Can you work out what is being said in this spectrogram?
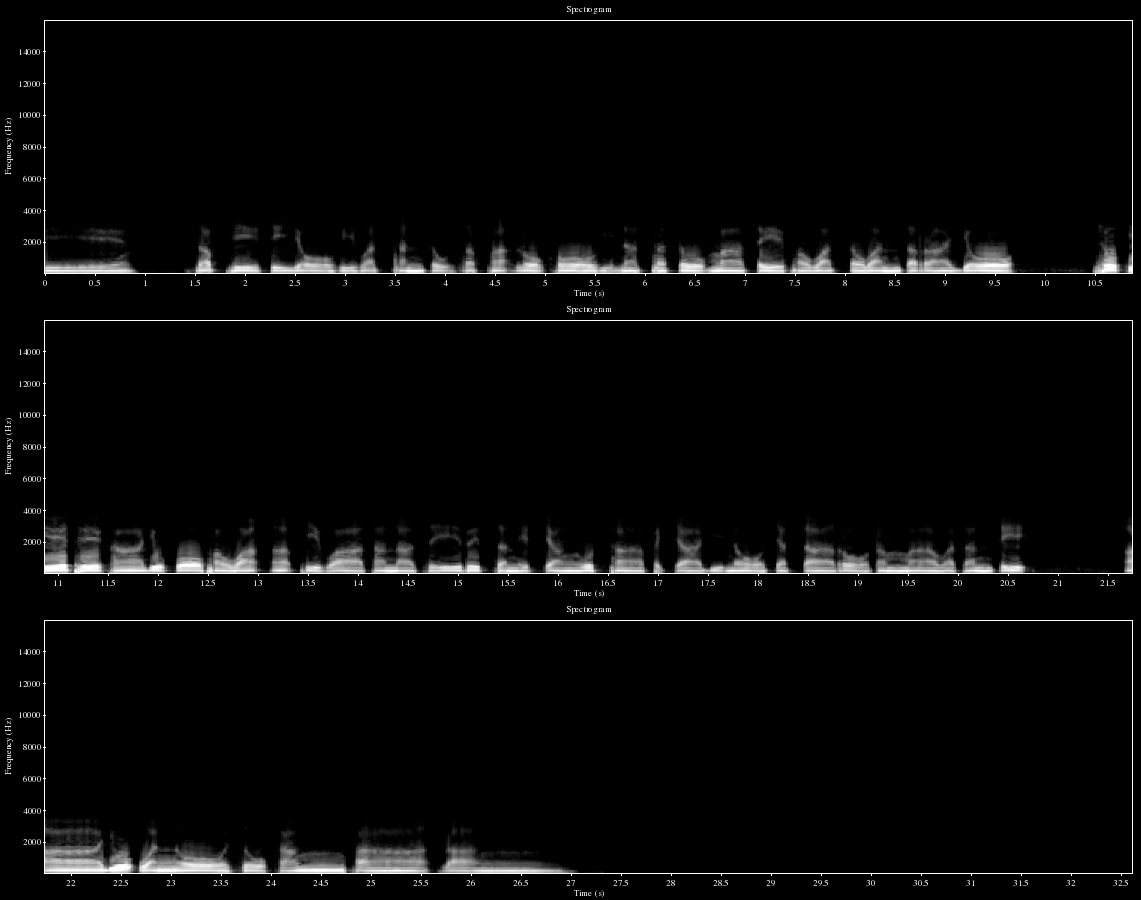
สัพพิติโยวิวัตชันตุสัพพะโลโควินัสตุมาเตภวัตวันตรายโยสุขีเทคาโยโกภวะอภิวาธนาสีริสนิจังวุธาปจายิโนจตตารโรธรรมาวตันติ อายุวันโนสุขังภาลัง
